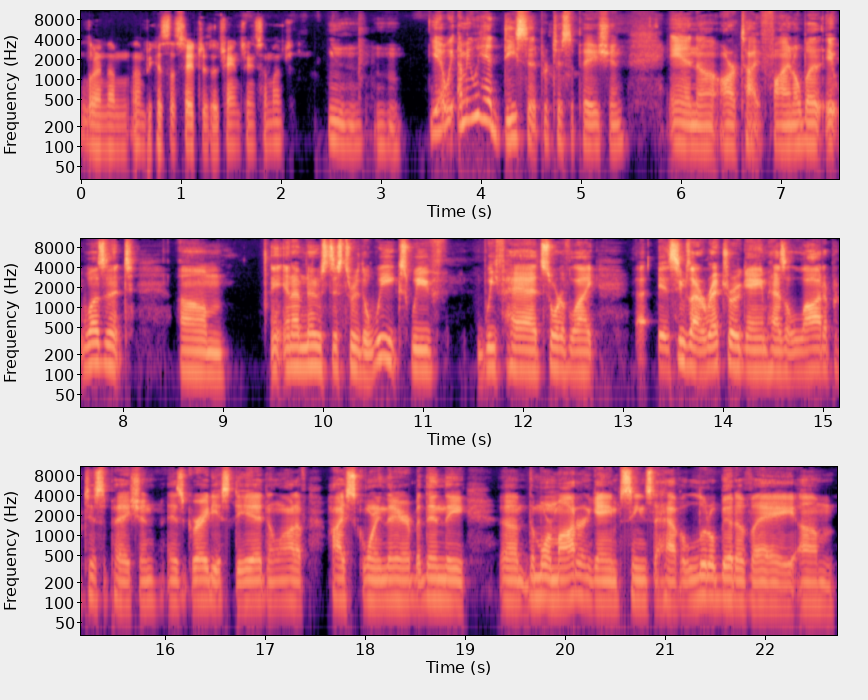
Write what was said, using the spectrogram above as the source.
learn them, and because the stages are changing so much. Mm-hmm, mm-hmm. Yeah, we, I mean, we had decent participation in uh, R Type final, but it wasn't. Um, and I've noticed this through the weeks. We've we've had sort of like uh, it seems like a retro game has a lot of participation, as Gradius did, and a lot of high scoring there. But then the uh, the more modern game seems to have a little bit of a um,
